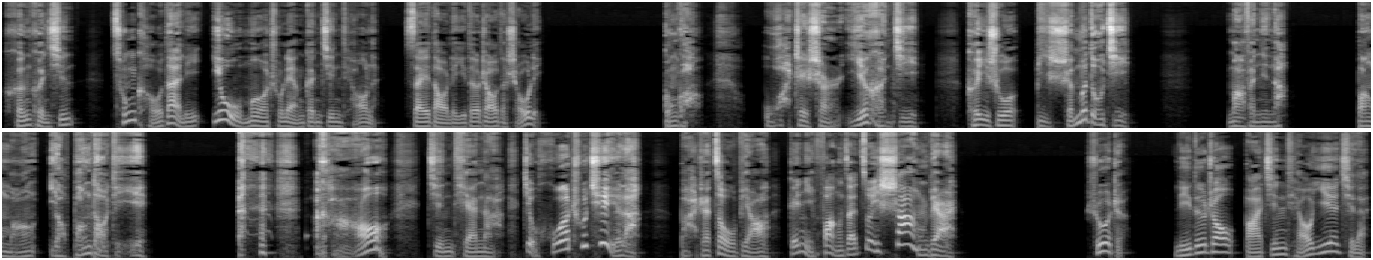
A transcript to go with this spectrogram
狠狠心，从口袋里又摸出两根金条来，塞到李德昭的手里。公公，我这事儿也很急，可以说比什么都急。麻烦您呐，帮忙要帮到底。好，今天呐就豁出去了。把这奏表给你放在最上边。说着，李德昭把金条掖起来，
